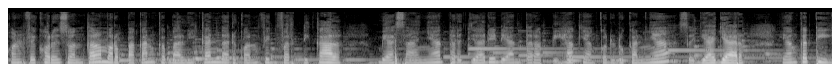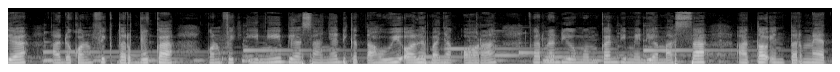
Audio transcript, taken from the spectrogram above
Konflik horizontal merupakan kebalikan dari konflik vertikal biasanya terjadi di antara pihak yang kedudukannya sejajar. Yang ketiga, ada konflik terbuka. Konflik ini biasanya diketahui oleh banyak orang karena diumumkan di media massa atau internet.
